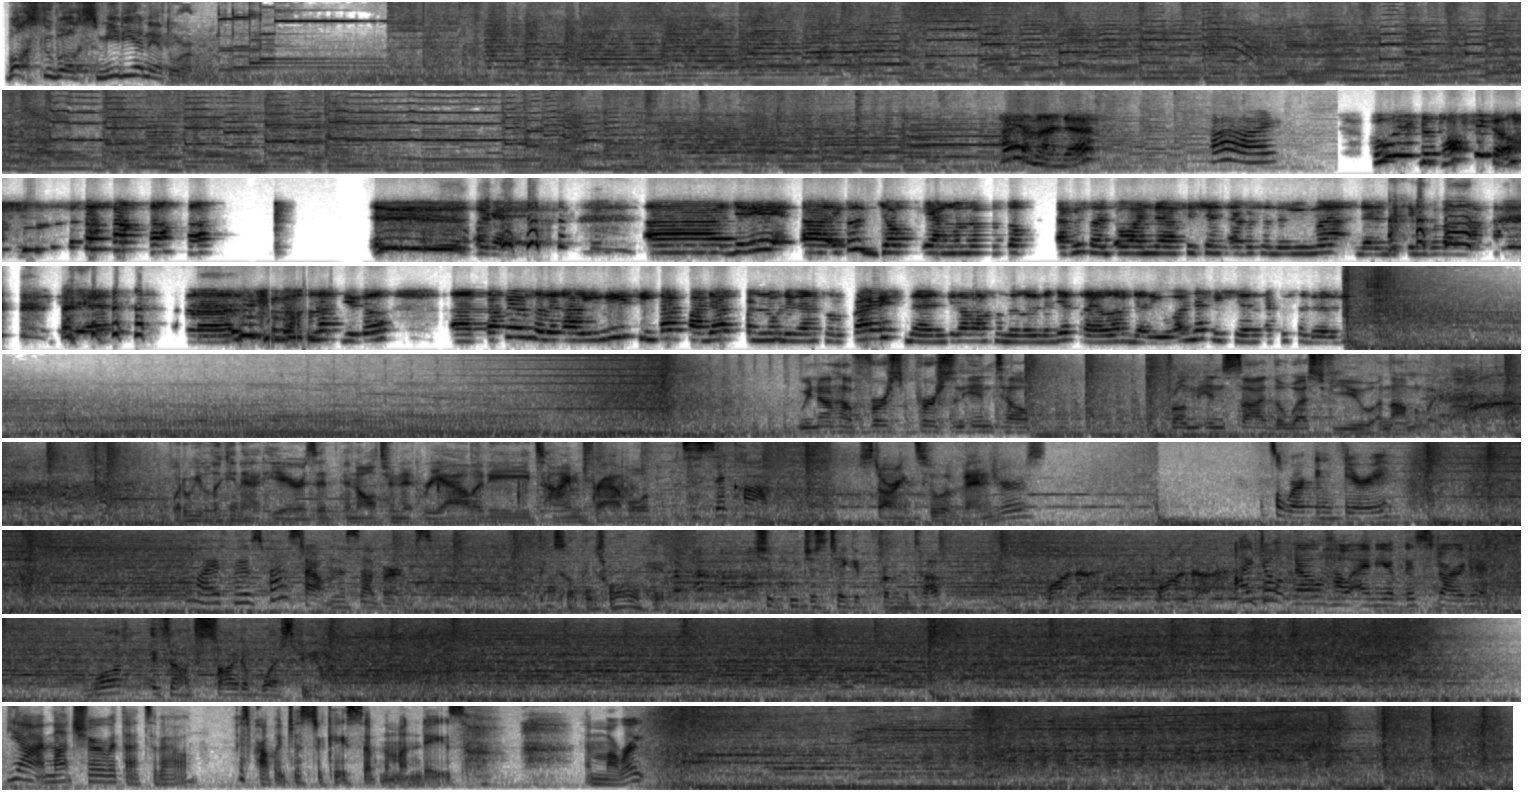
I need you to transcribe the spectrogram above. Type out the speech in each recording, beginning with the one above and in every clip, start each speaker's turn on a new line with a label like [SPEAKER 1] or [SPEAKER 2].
[SPEAKER 1] Box to Box Media Network.
[SPEAKER 2] Hi, Amanda.
[SPEAKER 3] Hi.
[SPEAKER 2] Who is the popsicle? Oke. Uh, jadi uh, itu joke yang menutup episode Wanda Vision episode 5 dan bikin gue ngakak gitu ya. Uh, lucu banget gitu. Uh, tapi episode kali ini singkat, padat, penuh dengan surprise dan kita langsung dengerin aja trailer dari Wanda Vision episode 5.
[SPEAKER 4] We now have first person intel from inside the Westview anomaly.
[SPEAKER 5] What are we looking at here? Is it an alternate reality, time travel,
[SPEAKER 6] It's a sitcom.
[SPEAKER 5] starring two Avengers?
[SPEAKER 6] It's a working theory. Life moves fast out in the suburbs.
[SPEAKER 7] I think something's wrong here.
[SPEAKER 8] Should we just take it from the top?
[SPEAKER 7] Wanda, Wanda,
[SPEAKER 6] I don't know how any of this started.
[SPEAKER 7] what is outside of Westview?
[SPEAKER 6] Yeah, I'm not sure what that's about. It's probably just a case of the Mondays. Am I right?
